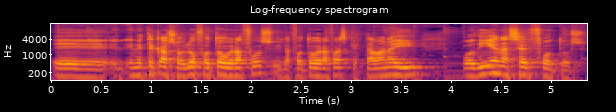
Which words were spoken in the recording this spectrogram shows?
eh, en este caso los fotógrafos y las fotógrafas que estaban ahí, podían hacer fotos?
